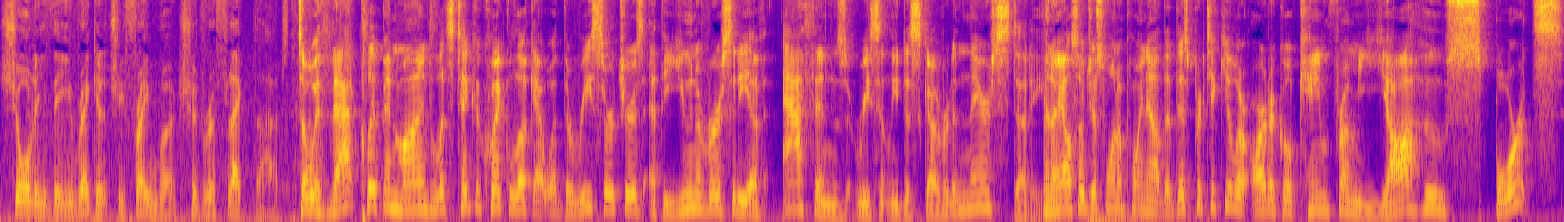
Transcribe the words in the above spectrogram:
surely the regulatory framework should reflect that. So, with that clip in mind, let's take a quick look at what the researchers at the University of Athens recently discovered in their study. And I also just want to point out that this particular article came from Yahoo Sports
